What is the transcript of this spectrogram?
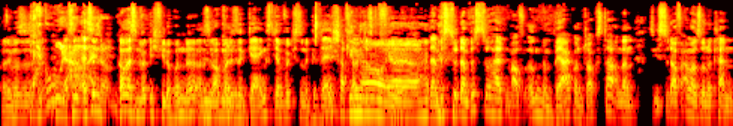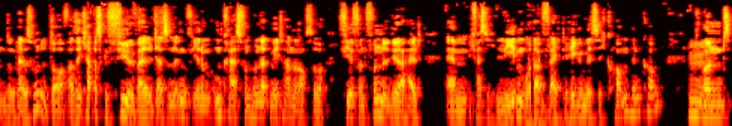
Und ich muss, es, ja, gut, es, sind, es sind, also, komm, es sind wirklich viele Hunde und es sind auch mal diese Gangs, die haben wirklich so eine Gesellschaft, genau, habe ich das Gefühl. Ja, ja. Dann bist du, dann bist du halt mal auf irgendeinem Berg und joggst da und dann siehst du da auf einmal so eine kleine, so ein kleines Hundedorf. Also ich habe das Gefühl, weil da sind irgendwie in einem Umkreis von 100 Metern dann auch so vier, fünf Hunde, die da halt, ähm, ich weiß nicht, leben oder vielleicht regelmäßig kommen, hinkommen. Hm. Und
